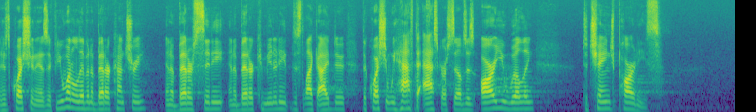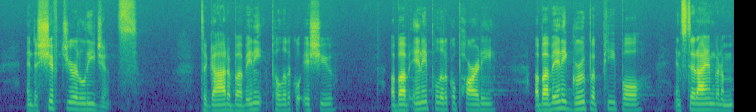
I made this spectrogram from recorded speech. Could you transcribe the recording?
His question is if you want to live in a better country, in a better city, in a better community, just like I do, the question we have to ask ourselves is Are you willing to change parties and to shift your allegiance to God above any political issue, above any political party, above any group of people? Instead, I am going to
